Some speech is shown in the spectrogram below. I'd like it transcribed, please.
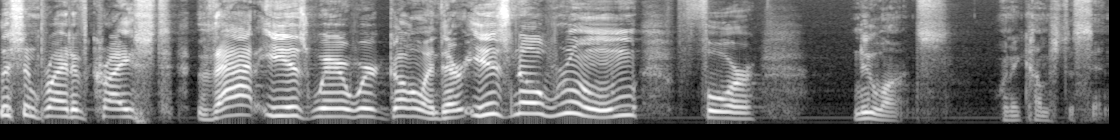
Listen, bride of Christ, that is where we're going. There is no room for nuance when it comes to sin.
